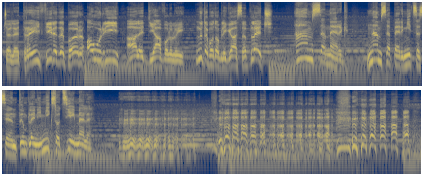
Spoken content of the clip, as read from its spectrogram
Cele trei fire de păr aurii ale diavolului. Nu te pot obliga să pleci. Am să merg. N-am să permit să se întâmple nimic soției mele.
